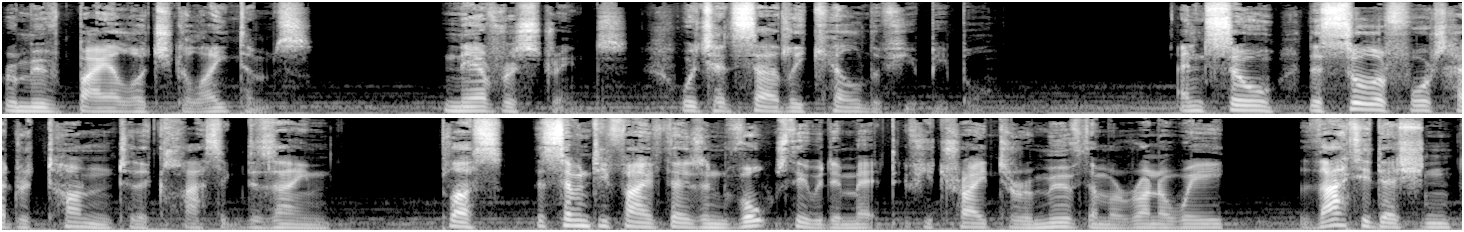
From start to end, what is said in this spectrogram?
removed biological items. Nerve restraints, which had sadly killed a few people. And so the Solar Force had returned to the classic design. Plus, the 75,000 volts they would emit if you tried to remove them or run away, that edition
